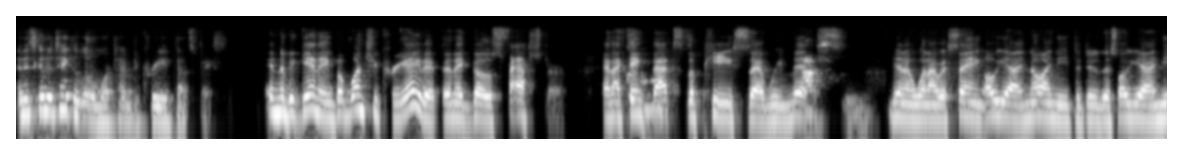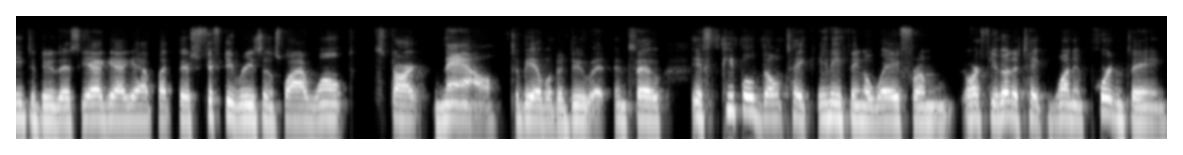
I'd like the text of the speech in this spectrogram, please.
And it's going to take a little more time to create that space. In the beginning, but once you create it, then it goes faster. And I think uh-huh. that's the piece that we miss. Absolutely. You know, when I was saying, oh, yeah, I know I need to do this. Oh, yeah, I need to do this. Yeah, yeah, yeah. But there's 50 reasons why I won't start now to be able to do it. And so if people don't take anything away from, or if you're going to take one important thing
